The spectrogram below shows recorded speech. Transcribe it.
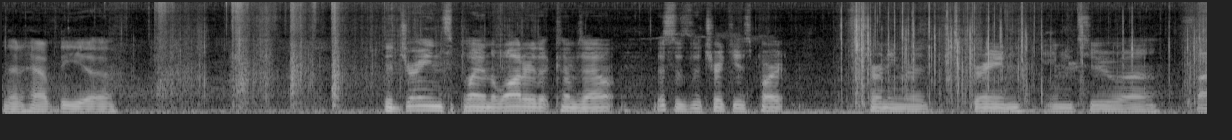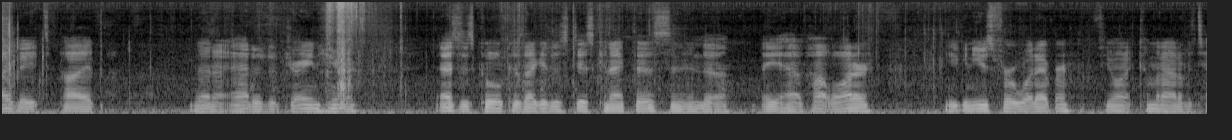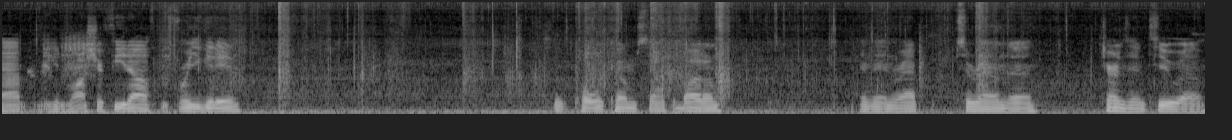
And then have the uh, the drain supplying the water that comes out. This is the trickiest part turning the drain into uh, 5 8 pipe then I added a drain here. This is cool because I could just disconnect this and uh, there you have hot water you can use for whatever. If you want it coming out of a tap you can wash your feet off before you get in. So the cold comes off the bottom and then wraps around the turns into uh,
